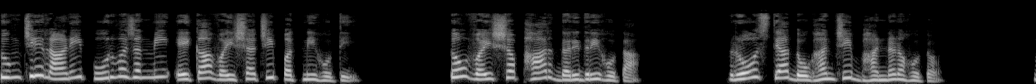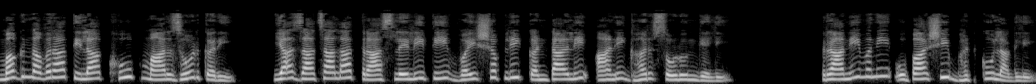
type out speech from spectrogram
तुमची राणी पूर्वजन्मी एका वैश्याची पत्नी होती. तो वैश्य फार दरिद्री होता. रोज त्या दोघांची भांडणं होतं. मग नवरा तिला खूप मारझोड करी या जाचाला त्रासलेली ती वैश्यपली कंटाळली आणि घर सोडून गेली. राणीमनी उपाशी भटकू लागली.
